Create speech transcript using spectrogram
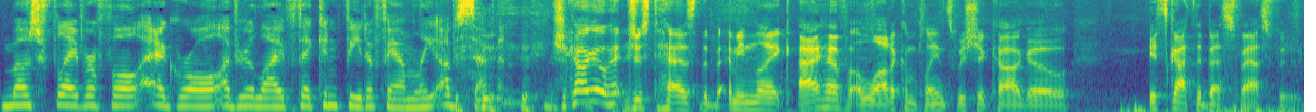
most flavorful egg roll of your life that can feed a family of seven. Chicago just has the. I mean, like I have a lot of complaints with Chicago. It's got the best fast food.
